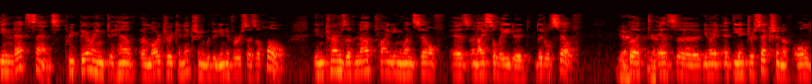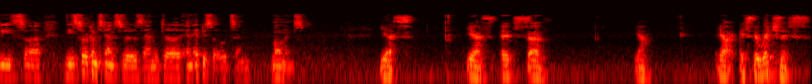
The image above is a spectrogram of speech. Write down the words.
in that sense, preparing to have a larger connection with the universe as a whole, in terms of not finding oneself as an isolated little self, yeah, but yeah. as uh, you know, at the intersection of all these uh, these circumstances and uh, and episodes and moments. Yes, yes, it's uh, yeah. Yeah, it's the richness.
